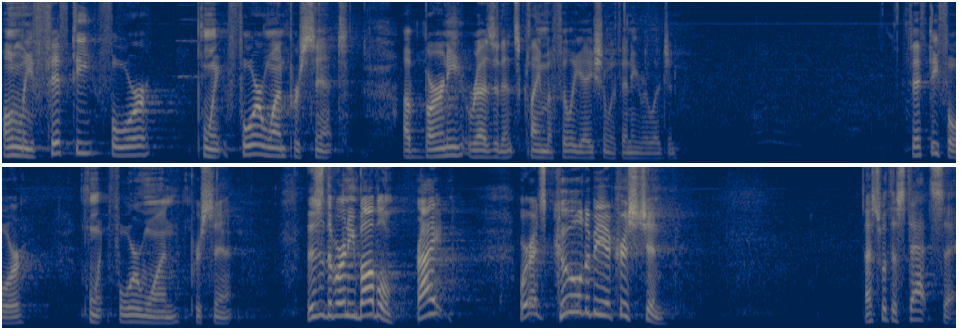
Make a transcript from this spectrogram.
only 54.41% of Boerne residents claim affiliation with any religion. 54.41%. This is the Boerne bubble, right? Where it's cool to be a Christian. That's what the stats say.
